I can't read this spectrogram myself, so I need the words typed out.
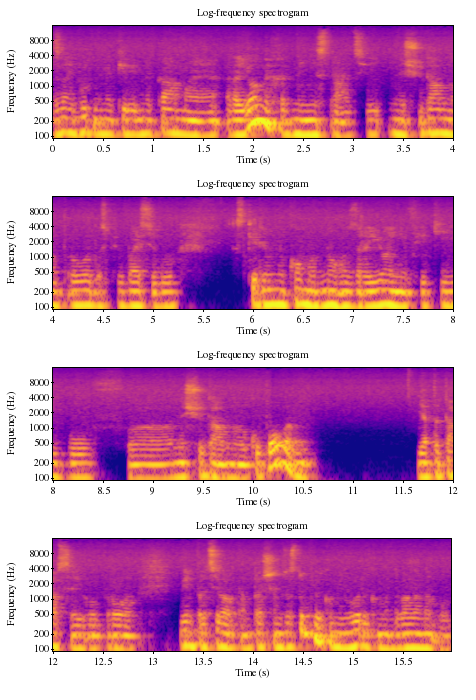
з майбутніми керівниками районних адміністрацій. І нещодавно проводив співбесіду з керівником одного з районів, який був е, нещодавно окупований. Я питався його про. Він працював там першим заступником, його рекомендували на голову.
